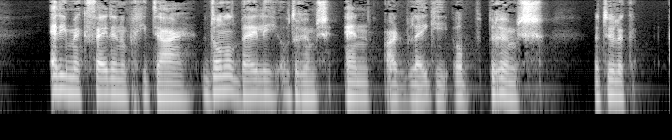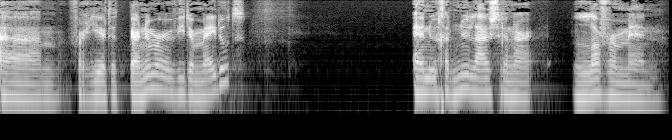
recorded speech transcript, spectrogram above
Eddie McFadden op gitaar, Donald Bailey op drums en Art Blakey op drums. Natuurlijk um, varieert het per nummer wie er meedoet. En u gaat nu luisteren naar Loverman.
